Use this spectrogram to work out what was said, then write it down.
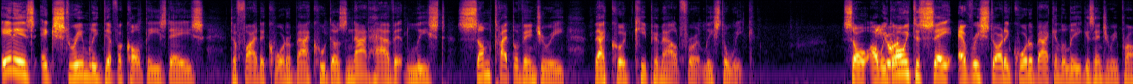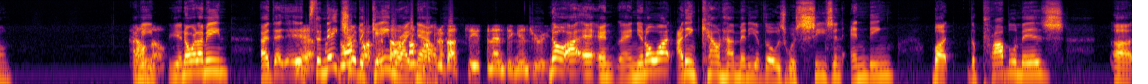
it is extremely difficult these days to find a quarterback who does not have at least some type of injury that could keep him out for at least a week. So, are we going to say every starting quarterback in the league is injury prone? I mean, no. you know what I mean? Uh, th- it's yeah. the nature I'm of the game about- right I'm now. talking about season-ending injuries. No, I, and and you know what? I didn't count how many of those were season ending, but the problem is uh,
